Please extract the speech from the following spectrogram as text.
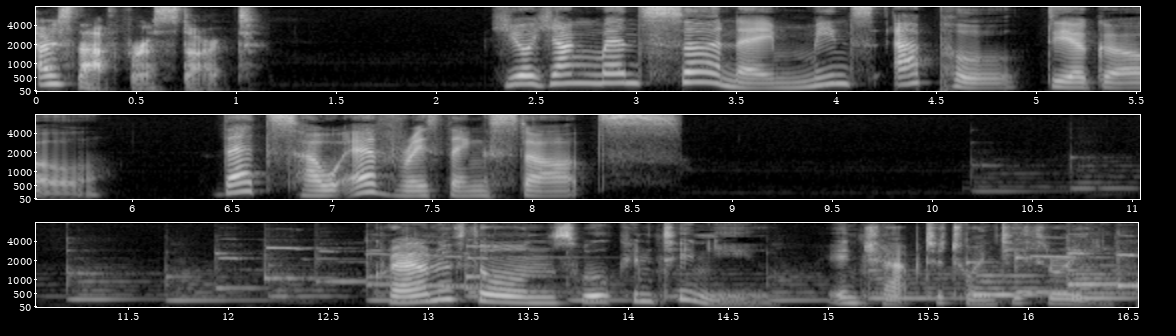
How's that for a start? Your young man's surname means apple, dear girl. That's how everything starts. Crown of Thorns will continue in chapter 23.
